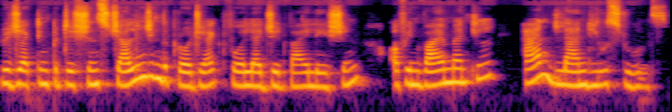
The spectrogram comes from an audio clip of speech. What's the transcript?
rejecting petitions challenging the project for alleged violation of environmental and land use rules.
